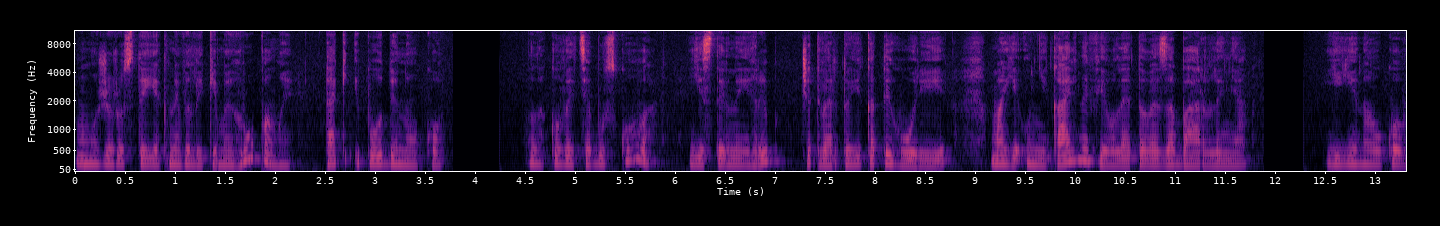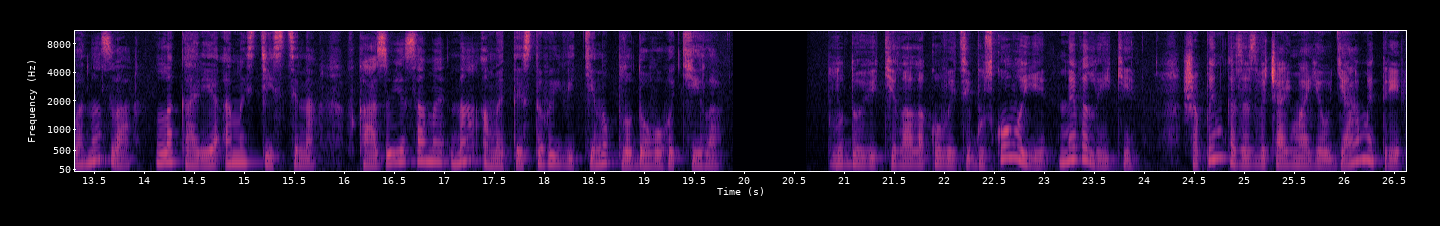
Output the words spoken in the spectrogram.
Може рости як невеликими групами, так і поодиноко. Лаковиця бускова їстивний гриб четвертої категорії, має унікальне фіолетове забарвлення. Її наукова назва лакарія аместістіна вказує саме на аметистовий відтінок плодового тіла. Плодові тіла лаковиці бускової невеликі. Шапинка зазвичай має у діаметрі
